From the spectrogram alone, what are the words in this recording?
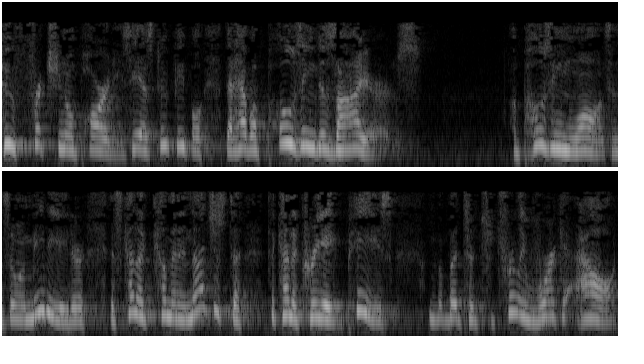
two frictional parties. He has two people that have opposing desires, opposing wants. And so a mediator is kind of coming in not just to, to kind of create peace, but, but to, to truly work out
